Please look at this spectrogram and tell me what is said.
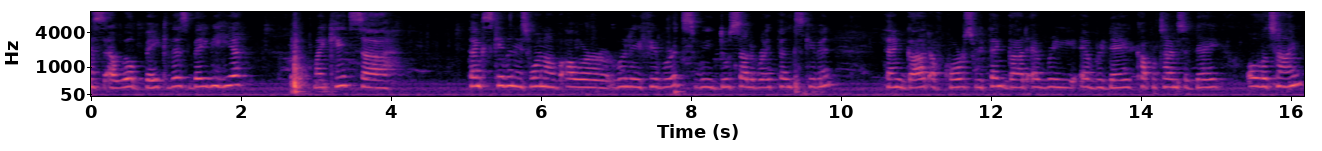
I will bake this baby here my kids uh, Thanksgiving is one of our really favorites. We do celebrate Thanksgiving. Thank God, of course. We thank God every every day, couple times a day, all the time.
